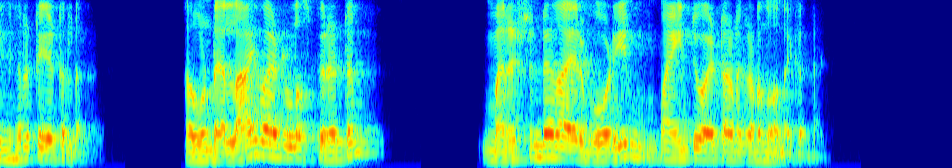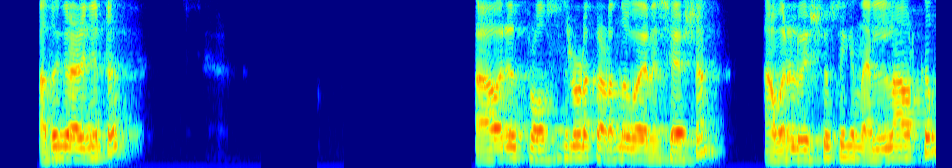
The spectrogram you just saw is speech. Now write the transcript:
ഇൻഹെറിറ്റ് ചെയ്തിട്ടില്ല. അതുകൊണ്ട് എല്ലായുമായിട്ടുള്ള സ്പിരിറ്റും മനുഷ്യന്റെതായ ഒരു ബോഡിയും മൈൻഡുമായിട്ടാണ് കടന്നു വന്നിരിക്കുന്നത്. അത് കഴിഞ്ഞിട്ട് ആ ഒരു പ്രോസസ്സിലൂടെ കടന്നു പോയതിനു ശേഷം അവനിൽ വിശ്വസിക്കുന്ന എല്ലാവർക്കും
